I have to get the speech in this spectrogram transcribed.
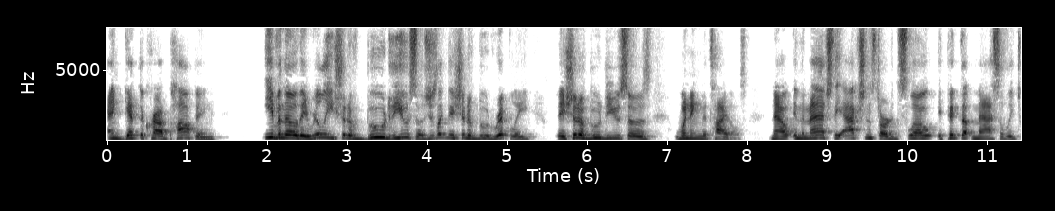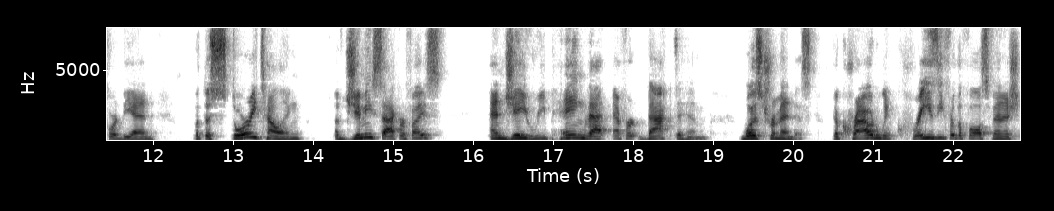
and get the crowd popping, even though they really should have booed the Usos, just like they should have booed Ripley. They should have booed the Usos winning the titles. Now, in the match, the action started slow. It picked up massively toward the end, but the storytelling of Jimmy's sacrifice and Jey repaying that effort back to him was tremendous. The crowd went crazy for the false finish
